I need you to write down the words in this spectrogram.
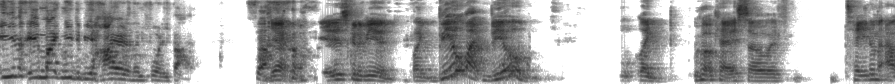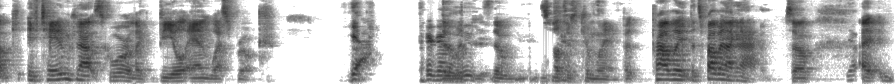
it might need to be higher than forty five. So Yeah, it is going to be a like Beal might Beal like okay, so if Tatum out if Tatum can outscore like Beal and Westbrook, yeah, they're gonna lose. the Celtics can win, but probably that's probably not going to happen. So Yep. I,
